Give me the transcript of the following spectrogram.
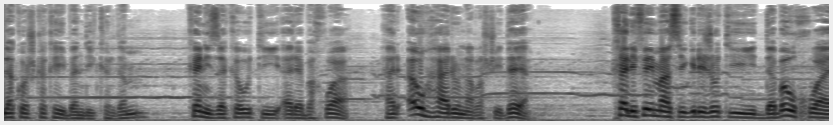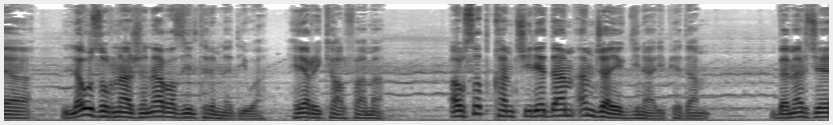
لە کۆشکەکەی بەندی کردم کەنی زەکەوتی ئەرێ بەخوا هەر ئەو هارونە ڕەشیدەیە خەلیفەی ماسیگری ژوتی دەبە و خویە لەو زڕناژەنە ڕەزیلترم نەدیوە هێڕی کاڵفامە ئەو سەد قەمچی لێدام ئەم جایەک دیناری پێدام بەمەرجێ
